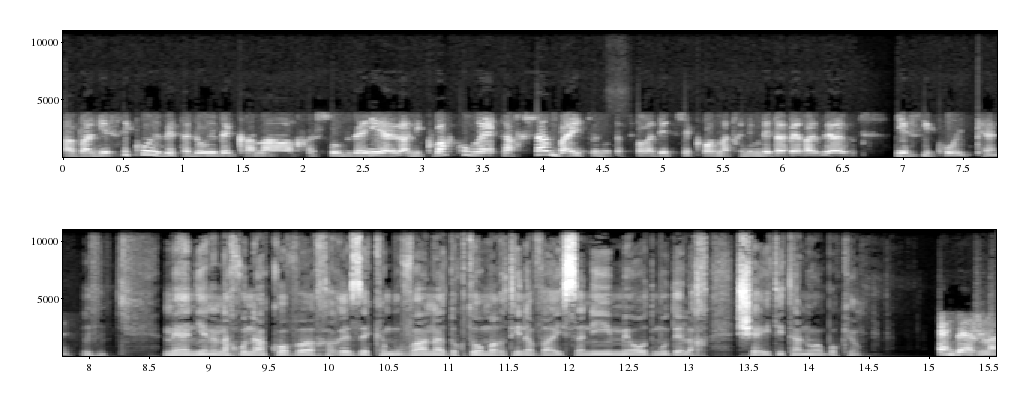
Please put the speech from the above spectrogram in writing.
אבל יש סיכוי, זה תלוי בכמה חשוב זה יהיה. אני כבר קוראת עכשיו בעיתונות הספרדית שכבר מתחילים לדבר על זה, אז יש סיכוי, כן. מעניין, אנחנו נעקוב אחרי זה כמובן. הדוקטור מרטינה וייס, אני מאוד מודה לך שהיית איתנו הבוקר. אין בעד מה,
